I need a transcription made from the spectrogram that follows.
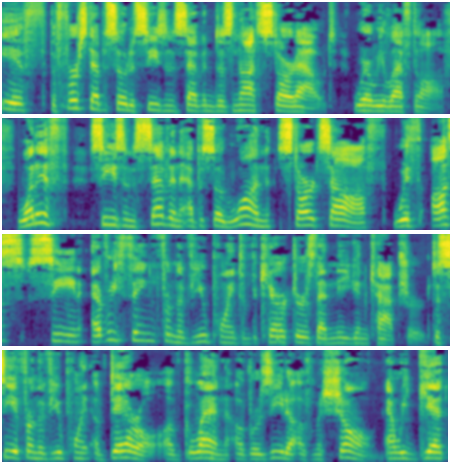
if the first episode of season seven does not start out where we left off? What if season 7, episode 1 starts off with us seeing everything from the viewpoint of the characters that Negan captured. To see it from the viewpoint of Daryl, of Glenn, of Rosita, of Michonne. And we get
